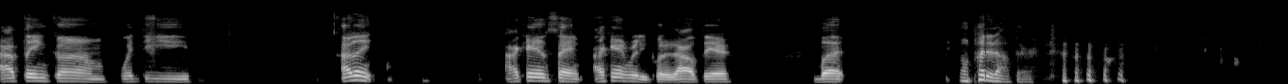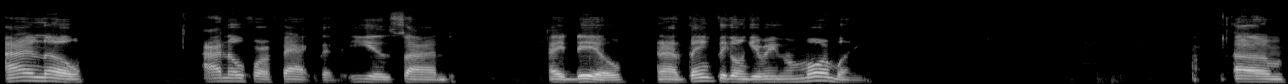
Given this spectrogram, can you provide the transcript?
I think um with the I think I can't say I can't really put it out there, but I'll put it out there. I know, I know for a fact that he is signed a deal, and I think they're gonna give even more money. Um,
